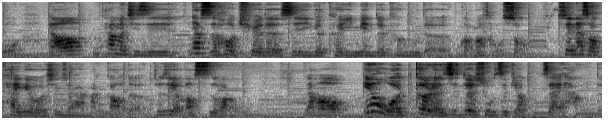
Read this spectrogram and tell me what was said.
我，然后他们其实那时候缺的是一个可以面对客户的广告投手，所以那时候开给我的薪水还蛮高的，就是有到四万五。然后因为我个人是对数字比较不在行的，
